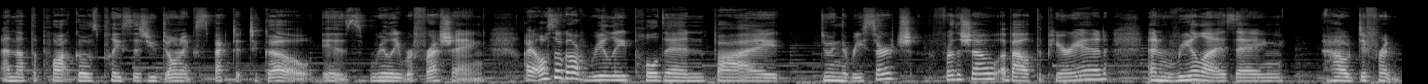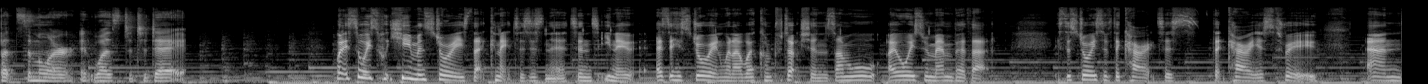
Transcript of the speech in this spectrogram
and that the plot goes places you don't expect it to go is really refreshing. I also got really pulled in by doing the research for the show about the period and realizing how different but similar it was to today. Well, it's always human stories that connect us, isn't it? And you know, as a historian, when I work on productions, I'm all I always remember that it's the stories of the characters that carry us through. And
